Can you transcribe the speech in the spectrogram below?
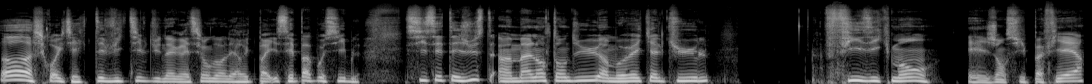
Oh, je crois que j'ai été victime d'une agression dans les rues de Paris. C'est pas possible. Si c'était juste un malentendu, un mauvais calcul, physiquement, et j'en suis pas fier,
